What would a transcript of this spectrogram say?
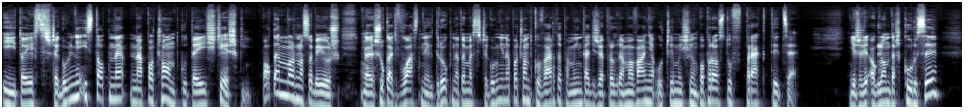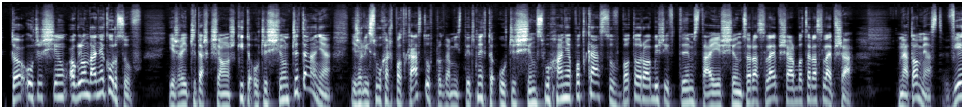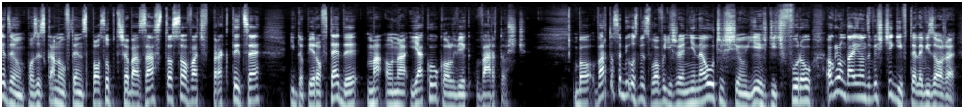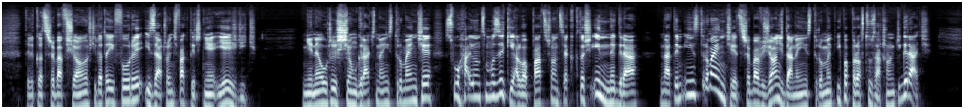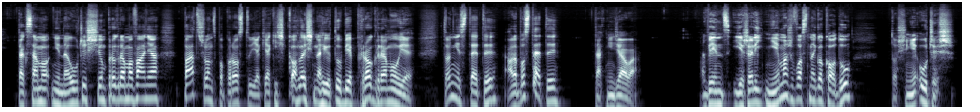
I to jest szczególnie istotne na początku tej ścieżki. Potem można sobie już e, szukać własnych dróg, natomiast szczególnie na początku warto pamiętać, że programowania uczymy się po prostu w praktyce. Jeżeli oglądasz kursy, to uczysz się oglądania kursów. Jeżeli czytasz książki, to uczysz się czytania. Jeżeli słuchasz podcastów programistycznych, to uczysz się słuchania podcastów, bo to robisz i w tym stajesz się coraz lepszy albo coraz lepsza. Natomiast wiedzę pozyskaną w ten sposób trzeba zastosować w praktyce i dopiero wtedy ma ona jakąkolwiek wartość. Bo warto sobie uzmysłowić, że nie nauczysz się jeździć furą oglądając wyścigi w telewizorze, tylko trzeba wsiąść do tej fury i zacząć faktycznie jeździć. Nie nauczysz się grać na instrumencie słuchając muzyki albo patrząc jak ktoś inny gra na tym instrumencie. Trzeba wziąć dany instrument i po prostu zacząć grać. Tak samo nie nauczysz się programowania, patrząc po prostu jak jakiś koleś na YouTubie programuje. To niestety, albo stety, tak nie działa. Więc jeżeli nie masz własnego kodu, to się nie uczysz.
